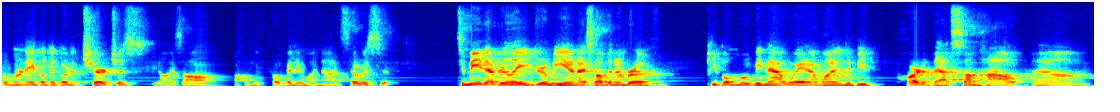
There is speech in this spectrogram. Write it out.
weren't able to go to churches, you know, as often with COVID and whatnot. So it was, to me, that really drew me in. I saw the number of people moving that way, and I wanted to be part of that somehow. Um,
